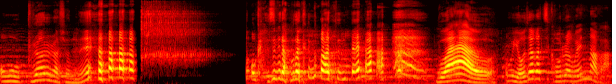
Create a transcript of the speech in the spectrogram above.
어머 브라를 하셨네. 어 가슴이 나보다 큰 것 같은데. 와우. 어머 여자같이 걸으라고 했나 봐.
